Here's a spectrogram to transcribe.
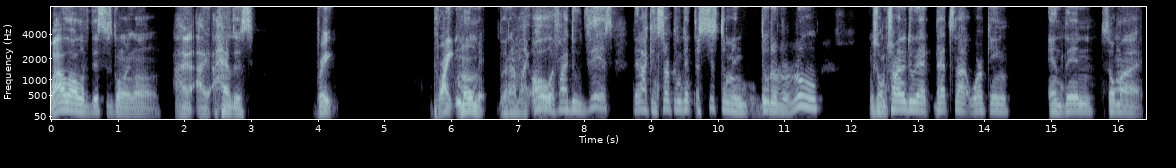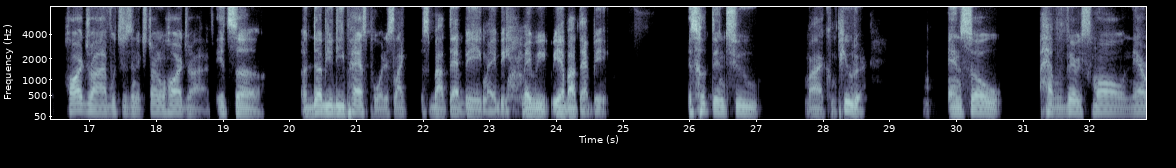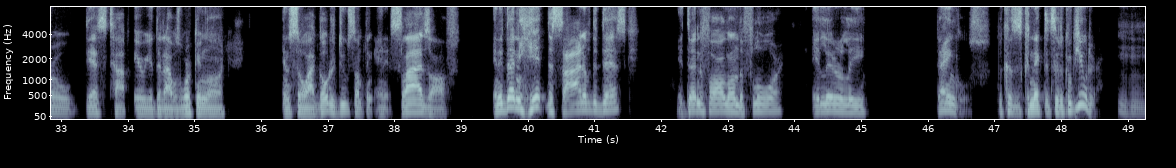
while all of this is going on, I I, have this great bright moment that I'm like, oh, if I do this, then I can circumvent the system and do the rule. So I'm trying to do that. That's not working. And then so my hard drive, which is an external hard drive, it's a a WD passport. It's like it's about that big, maybe, maybe, yeah, about that big. It's hooked into my computer. And so I have a very small, narrow desktop area that I was working on. And so I go to do something and it slides off and it doesn't hit the side of the desk. It doesn't fall on the floor. It literally dangles because it's connected to the computer Mm-hmm.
